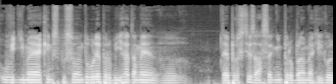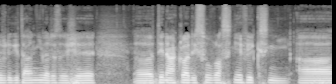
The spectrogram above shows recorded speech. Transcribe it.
uvidíme, jakým způsobem to bude probíhat. Tam je to je prostě zásadní problém jakýkoliv digitální verze, že ty náklady jsou vlastně fixní a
